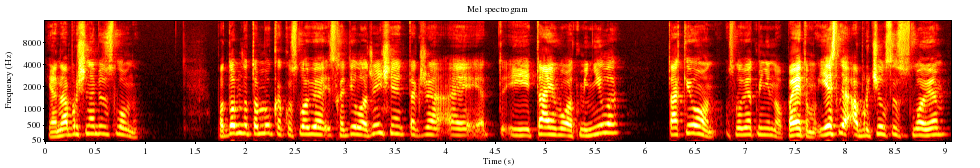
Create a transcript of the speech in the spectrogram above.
И она обручена безусловно. Подобно тому, как условие исходило от женщины, также э, и та его отменила, так и он. Условие отменено. Поэтому, если обручился с условием,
